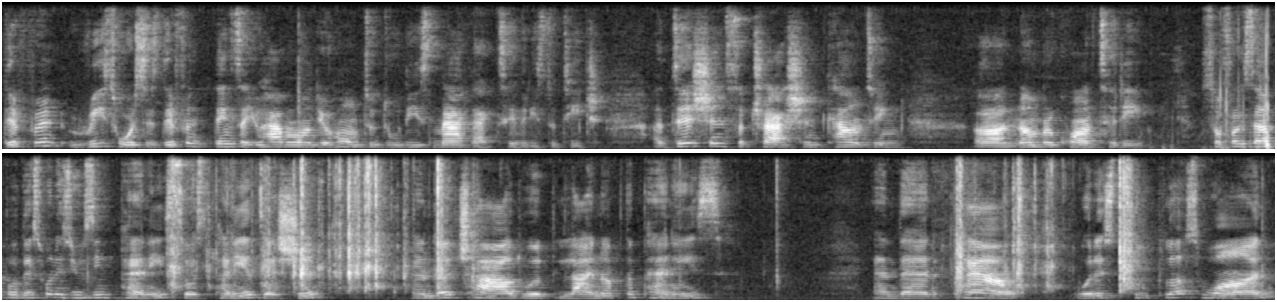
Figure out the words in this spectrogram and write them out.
different resources, different things that you have around your home to do these math activities to teach addition, subtraction, counting, uh, number quantity. So for example, this one is using pennies, so it's penny addition. And the child would line up the pennies and then count what is 2 plus 1.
